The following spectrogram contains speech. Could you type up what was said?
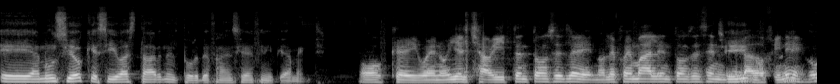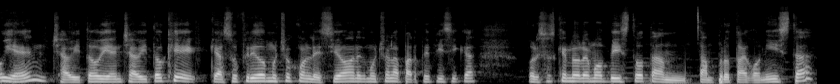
eh, anunció que sí va a estar en el Tour de Francia definitivamente. Ok, bueno, y el Chavito entonces le, no le fue mal entonces en, sí, la Dauphiné. Chavito bien, Chavito bien, Chavito que, que, ha sufrido mucho con lesiones, mucho en la parte física, por eso es que no lo hemos visto tan, tan protagonista,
